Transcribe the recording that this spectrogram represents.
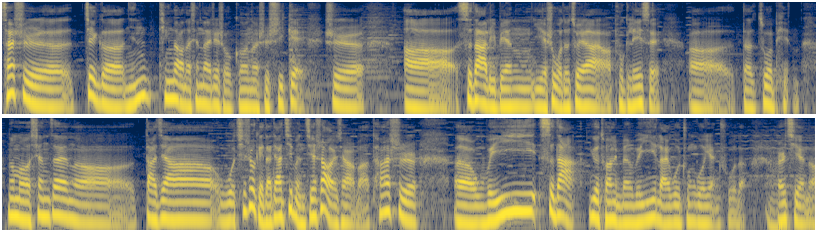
它是这个您听到的现在这首歌呢是 She Gay，是啊、四大里边也是我的最爱啊 p u g l i s e 呃的作品。那么现在呢，大家我其实给大家基本介绍一下吧，他是呃唯一四大乐团里面唯一来过中国演出的，嗯而且呢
